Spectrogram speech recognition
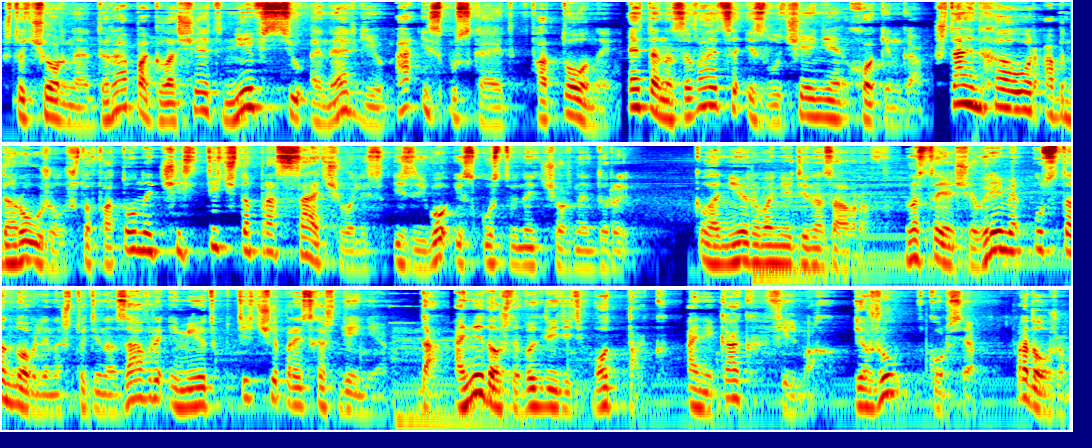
что черная дыра поглощает не всю энергию, а испускает фотоны. Это называется излучение Хокинга. Штайнхауэр обнаружил, что фотоны частично просачивались из его искусственной черной дыры. Клонирование динозавров. В настоящее время установлено, что динозавры имеют птичье происхождение. Да, они должны выглядеть вот так, а не как в фильмах. Держу в курсе. Продолжим.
